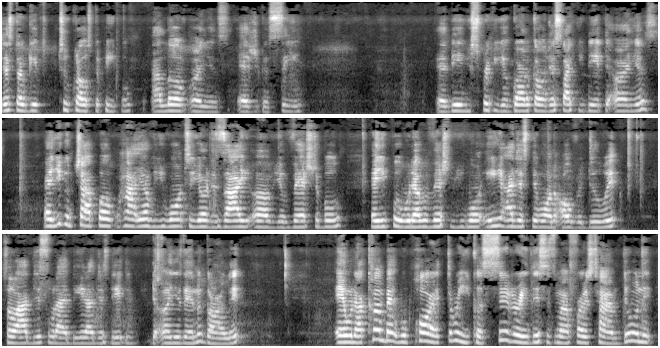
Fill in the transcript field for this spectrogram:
Just don't get too close to people. I love onions, as you can see. And then you sprinkle your garlic on just like you did the onions. And you can chop up however you want to your desire of your vegetable. And you put whatever vegetable you want in. I just didn't want to overdo it. So I just what I did. I just did the, the onions and the garlic. And when I come back with part three, considering this is my first time doing it,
